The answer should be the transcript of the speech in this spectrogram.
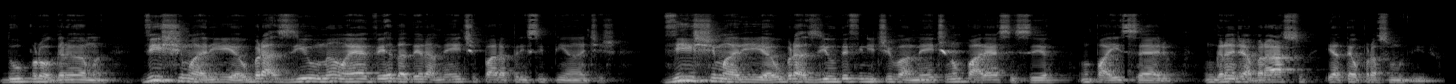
do programa. Vixe Maria, o Brasil não é verdadeiramente para principiantes. Vixe Maria, o Brasil definitivamente não parece ser um país sério. Um grande abraço e até o próximo vídeo.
